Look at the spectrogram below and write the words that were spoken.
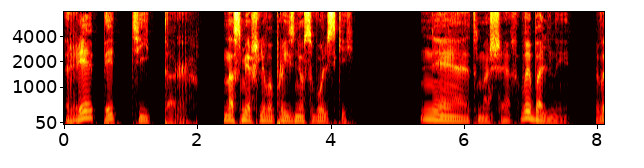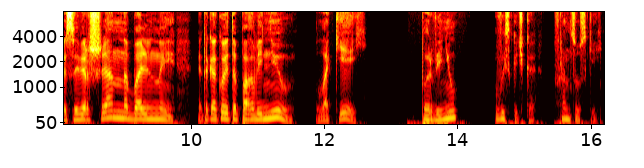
«Репетитор», — насмешливо произнес Вольский. «Нет, Машер, вы больны. Вы совершенно больны. Это какой-то парвеню, лакей». «Парвеню? Выскочка, французский».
